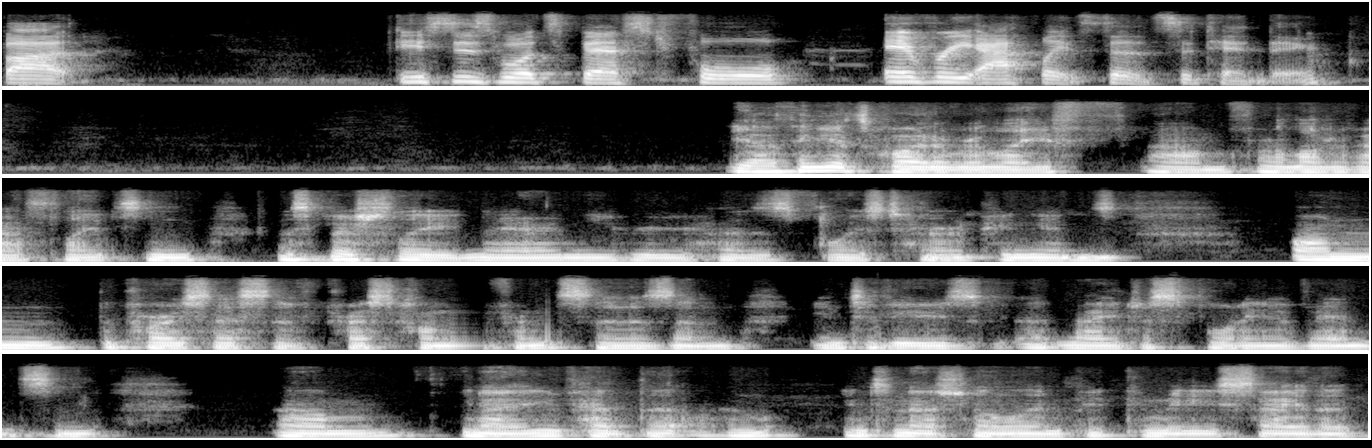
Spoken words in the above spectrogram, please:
But this is what's best for every athlete that's attending. Yeah, I think it's quite a relief um, for a lot of athletes, and especially Naomi, who has voiced her opinions on the process of press conferences and interviews at major sporting events. And, um, you know, you've had the International Olympic Committee say that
